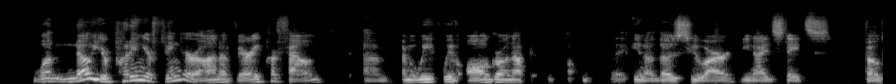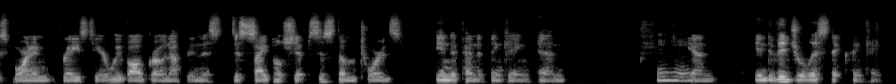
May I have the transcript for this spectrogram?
Well, no, you're putting your finger on a very profound. Um, I mean, we we've all grown up, you know, those who are United States folks born and raised here, we've all grown up in this discipleship system towards independent thinking and mm-hmm. and individualistic thinking.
